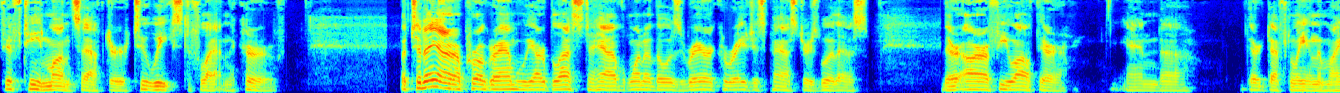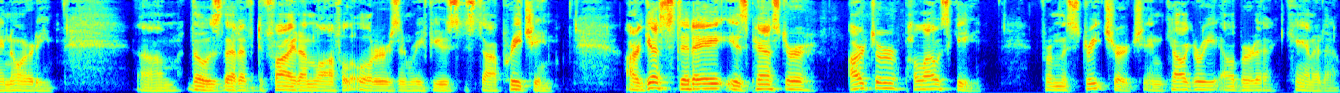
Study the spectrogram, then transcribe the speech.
15 months after two weeks to flatten the curve. But today on our program, we are blessed to have one of those rare, courageous pastors with us. There are a few out there, and uh, they're definitely in the minority. Um, those that have defied unlawful orders and refused to stop preaching. Our guest today is Pastor Artur Pawlowski from the Street Church in Calgary, Alberta, Canada.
